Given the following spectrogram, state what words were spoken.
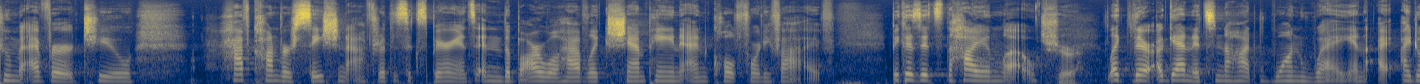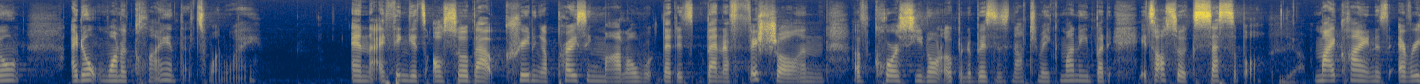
whomever to have conversation after this experience and the bar will have like champagne and colt 45 because it's the high and low Sure. like there again it's not one way and I, I don't i don't want a client that's one way and i think it's also about creating a pricing model that is beneficial and of course you don't open a business not to make money but it's also accessible Yeah. my client is every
